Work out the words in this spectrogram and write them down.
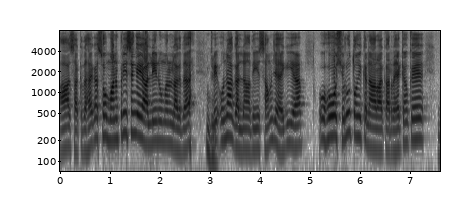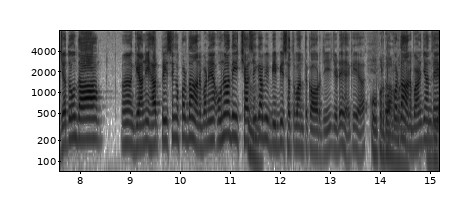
ਆ ਸਕਦਾ ਹੈਗਾ। ਸੋ ਮਨਪ੍ਰੀਤ ਸਿੰਘ ਯਾਲੀ ਨੂੰ ਮੈਨੂੰ ਲੱਗਦਾ। ਵੀ ਉਹਨਾਂ ਗੱਲਾਂ ਦੀ ਸਮਝ ਹੈਗੀ ਆ। ਉਹ ਸ਼ੁਰੂ ਤੋਂ ਹੀ ਕਿਨਾਰਾ ਕਰ ਰਿਹਾ ਕਿਉਂਕਿ ਜਦੋਂ ਦਾ ਗਿਆਨੀ ਹਰਪ੍ਰੀਤ ਸਿੰਘ ਪ੍ਰਧਾਨ ਬਣਿਆ ਉਹਨਾਂ ਦੀ ਇੱਛਾ ਸੀਗਾ ਵੀ ਬੀਬੀ ਸਤਵੰਤ ਕੌਰ ਜੀ ਜਿਹੜੇ ਹੈਗੇ ਆ ਉਹ ਪ੍ਰਧਾਨ ਬਣ- ਜਾਂਦੇ।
